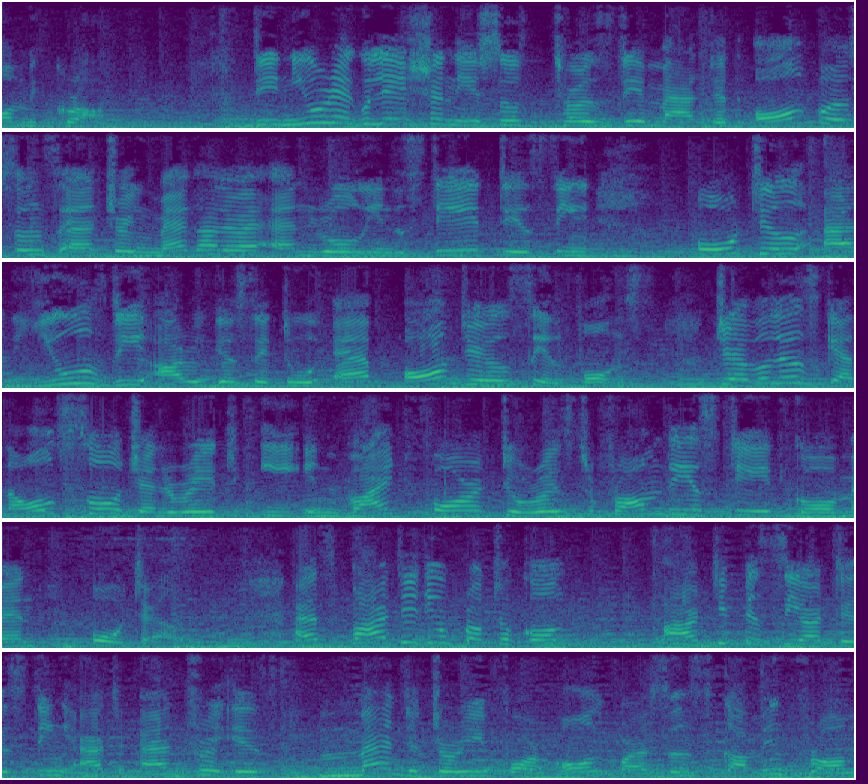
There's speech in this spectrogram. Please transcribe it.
Omicron. The new regulation issued Thursday mandate all persons entering Meghalaya enroll in the state testing portal and use the Aarogya Setu app on their cell phones. Travelers can also generate e-invite for tourists from the state government portal. As part of the new protocol, RT-PCR testing at entry is mandatory for all persons coming from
